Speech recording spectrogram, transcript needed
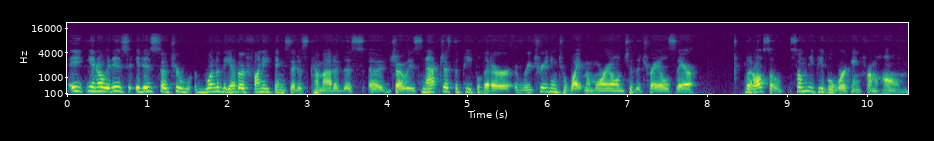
It, you know, it is it is so true. One of the other funny things that has come out of this, uh, Joe, is not just the people that are retreating to White Memorial and to the trails there, but also so many people working from home,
